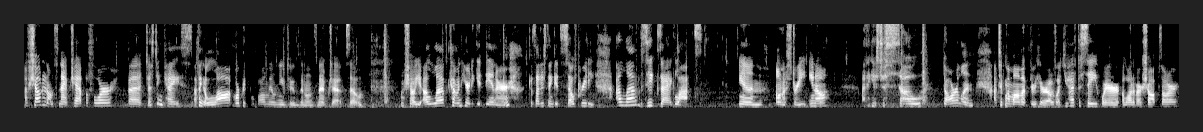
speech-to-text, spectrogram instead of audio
I've showed it on Snapchat before, but just in case, I think a lot more people follow me on YouTube than on Snapchat, so I'll show you. I love coming here to get dinner because I just think it's so pretty. I love zigzag lights in on a street, you know. I think it's just so darling. I took my mom up through here. I was like, you have to see where a lot of our shops are.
